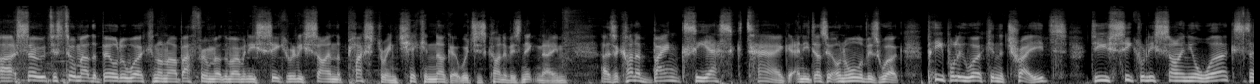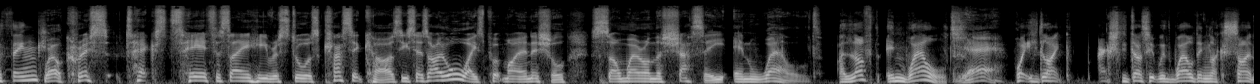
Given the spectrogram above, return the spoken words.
Uh, so, just talking about the builder working on our bathroom at the moment, he secretly signed the plastering chicken nugget, which is kind of his nickname, as a kind of Banksy esque tag, and he does it on all of his work. People who work in the trades, do you secretly sign your work? Is it a thing? Well, Chris texts here to say he restores classic cars. He says, I always put my initial somewhere on the chassis in weld. I love in weld. Yeah. What he'd like actually does it with welding, like a side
